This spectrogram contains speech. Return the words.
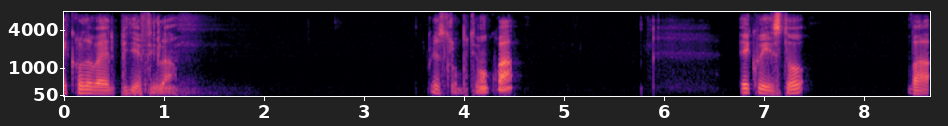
Ecco dov'è il PDF di là. Questo lo buttiamo qua. E questo va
